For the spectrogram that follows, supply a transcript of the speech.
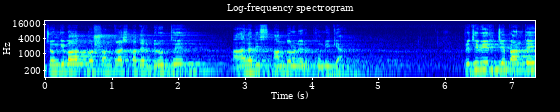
জঙ্গিবাদ ও সন্ত্রাসবাদের বিরুদ্ধে আহলাদিস আন্দোলনের ভূমিকা। পৃথিবীর যে প্রান্তেই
